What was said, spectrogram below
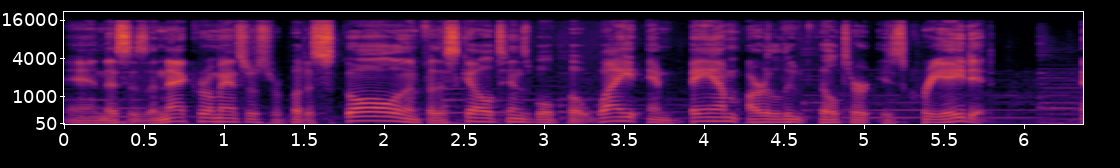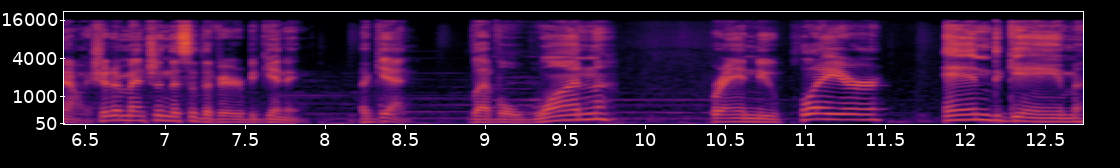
And this is a necromancer, so we'll put a skull, and then for the skeletons, we'll put white, and bam, our loot filter is created. Now, I should have mentioned this at the very beginning. Again, level one, brand new player, end game,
